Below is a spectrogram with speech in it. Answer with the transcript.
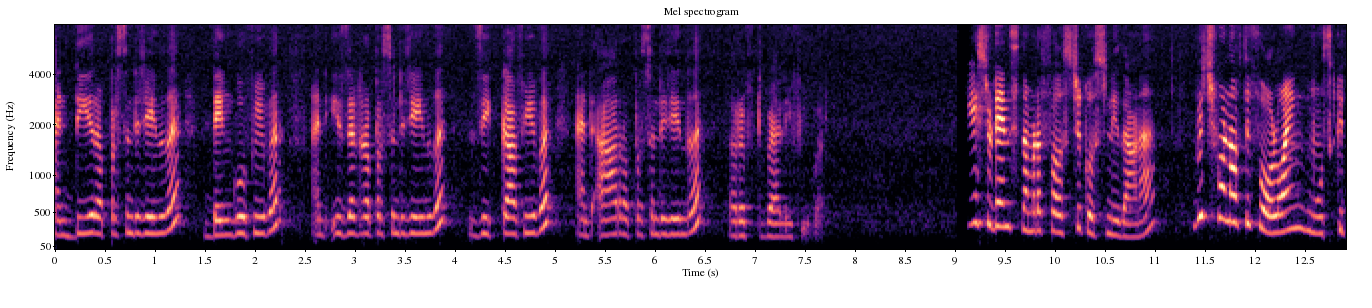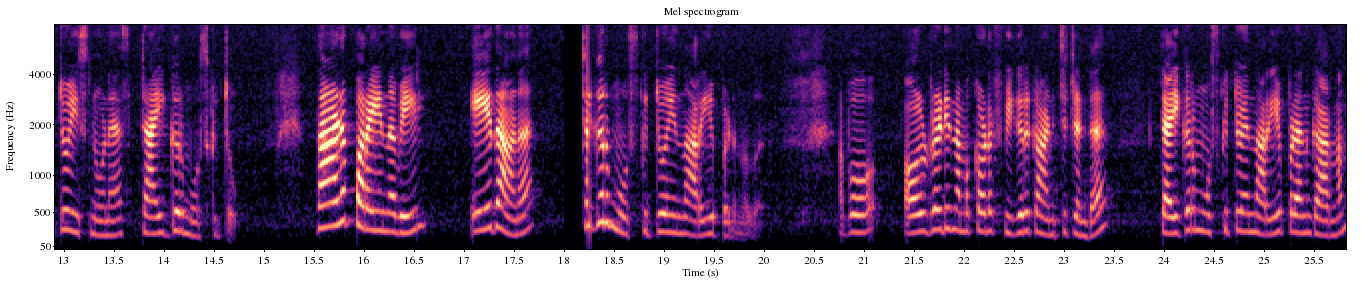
and D represent ചെയ്യുന്നത് dengue fever and Z represent ചെയ്യുന്നത് Zika fever and R represent ചെയ്യുന്നത് റിഫ്റ്റ് വാലി ഫീവർ ഈ സ്റ്റുഡൻസ് നമ്മുടെ ഫസ്റ്റ് ക്വസ്റ്റ്യൻ ഇതാണ്. Which one of the following mosquito is known as tiger mosquito താഴെ പറയുന്നവയിൽ ഏതാണ് ടൈഗർ മോസ്കിറ്റോ എന്ന് അറിയപ്പെടുന്നത്? അപ്പോൾ ഓൾറെഡി നമുക്കവിടെ ഫിഗർ കാണിച്ചിട്ടുണ്ട്. ടൈഗർ മോസ്കിറ്റോ എന്നറിയപ്പെടാൻ കാരണം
